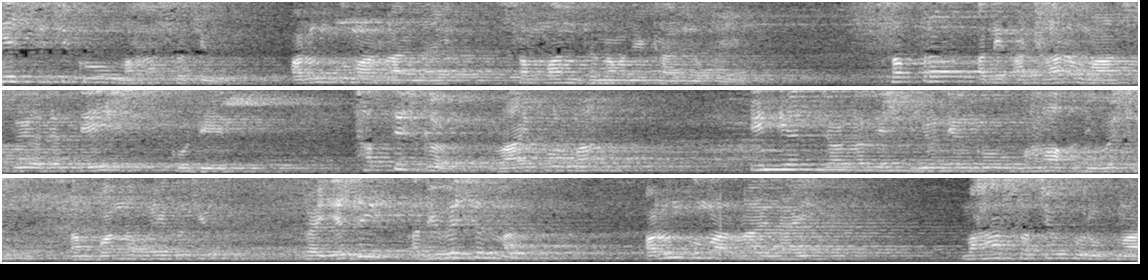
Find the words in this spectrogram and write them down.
इएससिसीको महासचिव अरुण कुमार राईलाई सम्मान जनाउने कार्य भयो। सत्र अनि अठार मार्च दुई हजार तेइसको दिन छत्तिसगढ रायपुरमा इन्डियन जर्नलिस्ट युनियनको महाअधिवेशन सम्पन्न भएको थियो र यसै अधिवेशनमा अरुण कुमार राईलाई महासचिवको रूपमा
